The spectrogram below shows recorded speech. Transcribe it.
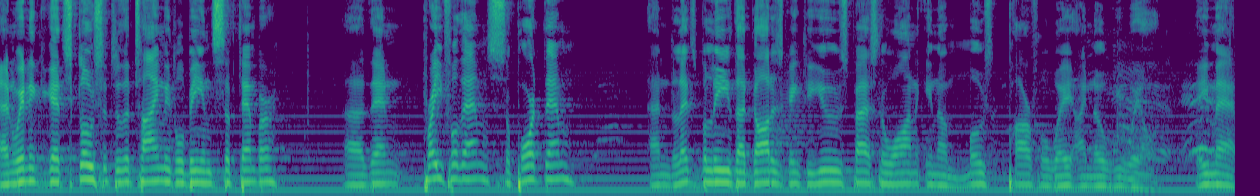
And when it gets closer to the time, it will be in September. Uh, then pray for them, support them, and let's believe that God is going to use Pastor Juan in a most powerful way. I know He will. Amen.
